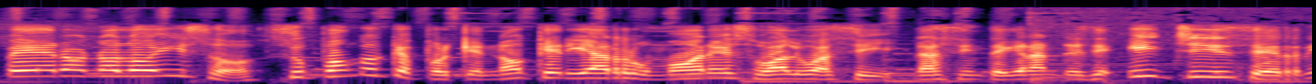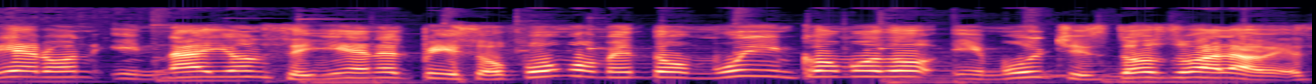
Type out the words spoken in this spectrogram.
pero no lo hizo. Supongo que porque no quería rumores o algo así. Las integrantes de Ichi se rieron y Nayon seguía en el piso. Fue un momento muy incómodo y muy chistoso a la vez.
